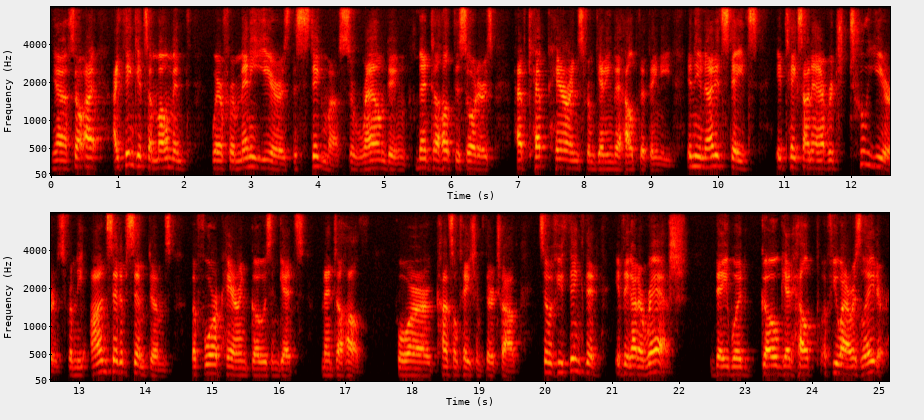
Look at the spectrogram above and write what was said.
Yeah, so I, I think it's a moment where for many years the stigma surrounding mental health disorders have kept parents from getting the help that they need. In the United States, it takes on average two years from the onset of symptoms before a parent goes and gets mental health for consultation for their child. So if you think that if they got a rash, they would go get help a few hours later.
